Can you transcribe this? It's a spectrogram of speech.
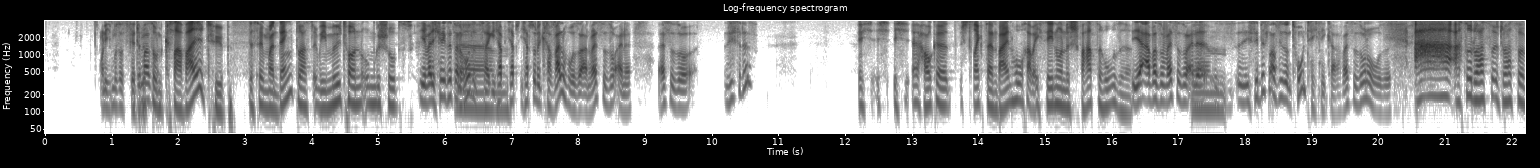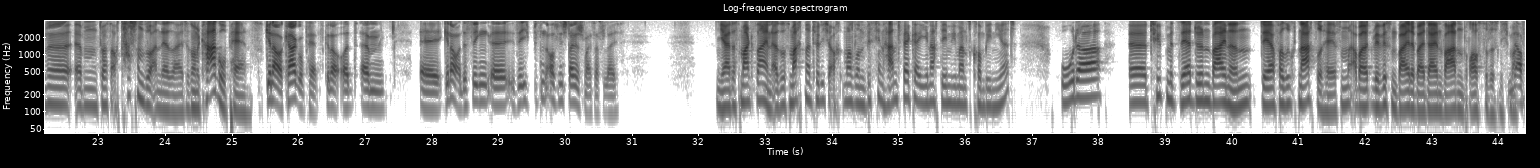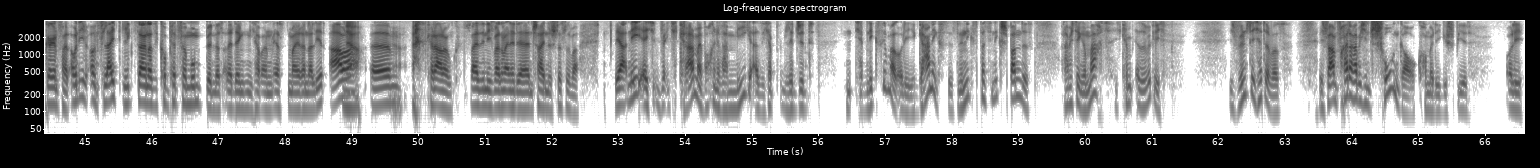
Und ich muss das vierte Du Mal. bist so ein Krawalltyp. Deswegen man denkt, du hast irgendwie Mülltonnen umgeschubst. ja, weil ich kann dir kurz meine Hose zeigen. Ich habe Ähm. ich hab, ich hab so eine Krawallhose an, weißt du, so eine. Weißt du, so. Siehst du das? Ich, ich, ich, äh, Hauke streckt sein Bein hoch, aber ich sehe nur eine schwarze Hose. Ja, aber so, weißt du, so eine. Ähm. Ich sehe ein bisschen aus wie so ein Tontechniker, weißt du, so eine Hose. Ah, ach so, du hast, du hast so eine, ähm, du hast auch Taschen so an der Seite, so eine Cargo Pants. Genau, Cargo Pants, genau. Und ähm, äh, genau, und deswegen äh, sehe ich ein bisschen aus wie ein Steineschmeißer vielleicht. Ja, das mag sein. Also es macht natürlich auch immer so ein bisschen Handwerker, je nachdem, wie man es kombiniert. Oder äh, Typ mit sehr dünnen Beinen, der versucht nachzuhelfen, aber wir wissen beide, bei deinen Waden brauchst du das nicht machen. auf gar keinen Fall. Und, ich, und vielleicht liegt es daran, dass ich komplett vermummt bin, dass alle denken, ich habe am 1. Mai randaliert. Aber, ähm, keine Ahnung, weiß ich nicht, was am Ende der entscheidende Schlüssel war. Ja, nee, ich, ich keine Ahnung, mein Wochenende war mega. Also ich habe legit, ich habe nichts gemacht, Olli, gar nichts. Es ist nichts passiert, nichts Spannendes. Was habe ich denn gemacht? Ich kann, also wirklich, ich wünschte, ich hätte was. Ich war am Freitag, habe ich in Schongau-Comedy gespielt. Olli.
